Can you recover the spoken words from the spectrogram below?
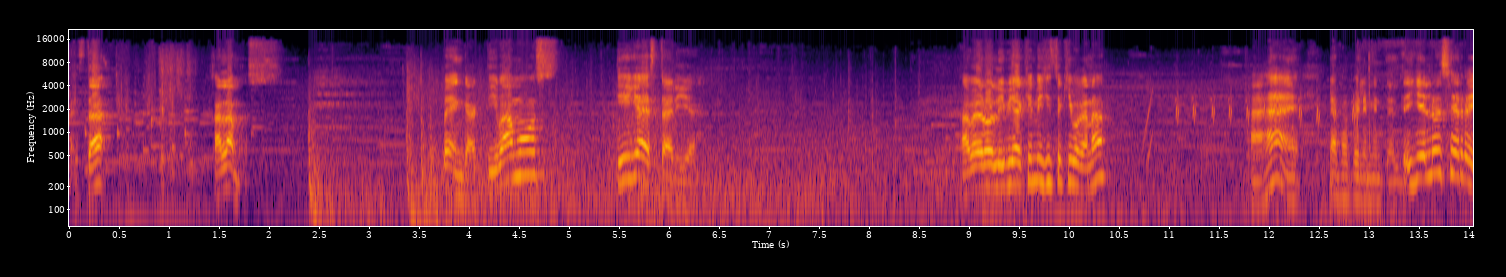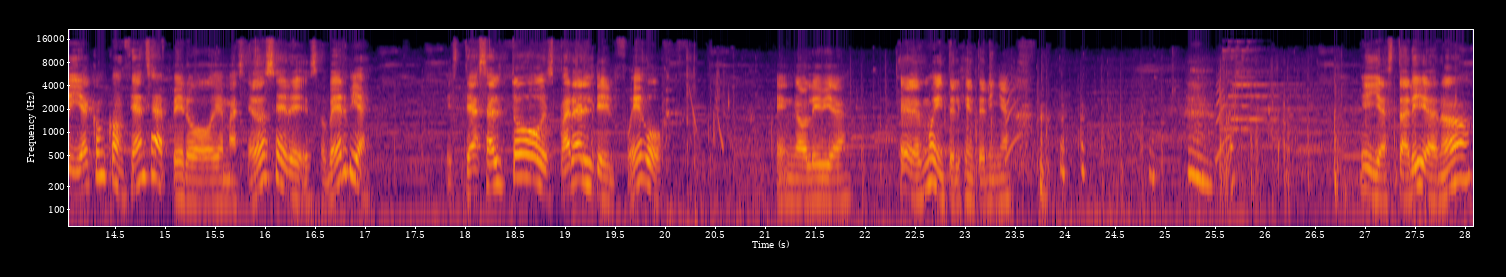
Ahí está. Jalamos. Venga, activamos. Y ya estaría. A ver, Olivia, ¿quién dijiste que iba a ganar? Ajá, la papel elemental de hielo se reía con confianza, pero demasiado soberbia. Este asalto es para el del fuego. Venga, Olivia. Eres muy inteligente, niña. y ya estaría, ¿no?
